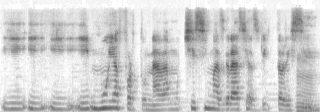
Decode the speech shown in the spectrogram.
y, y, y muy afortunada. Muchísimas gracias, Víctor y sí. Mm,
